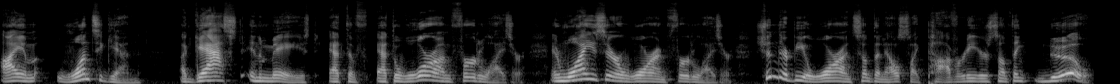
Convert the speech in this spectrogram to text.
I am once again aghast and amazed at the at the war on fertilizer. And why is there a war on fertilizer? Shouldn't there be a war on something else like poverty or something? No.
